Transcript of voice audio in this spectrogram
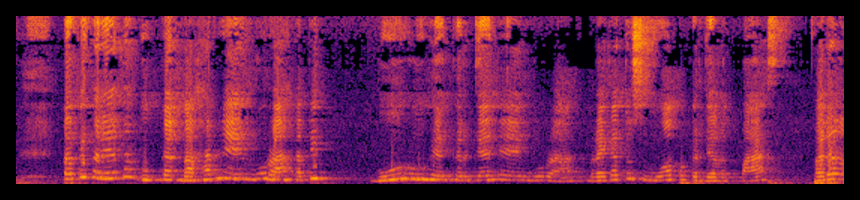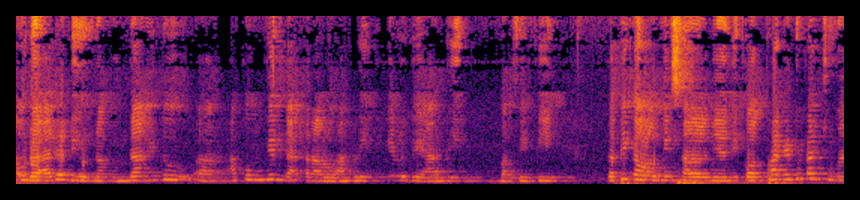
Tapi ternyata bukan bahannya yang murah tapi buruh yang kerjanya yang murah. Mereka tuh semua pekerja lepas Padahal udah ada di undang-undang itu, uh, aku mungkin nggak terlalu ahli, mungkin lebih ahli Mbak Vivi. Tapi kalau misalnya di kontrak itu kan cuma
